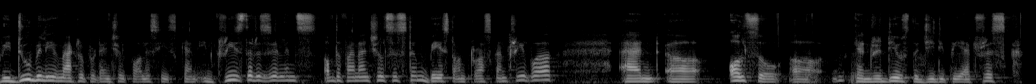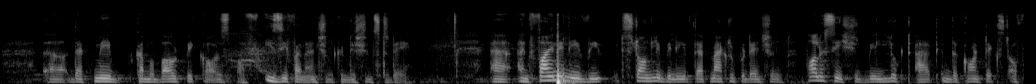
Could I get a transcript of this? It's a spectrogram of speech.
We do believe macroprudential policies can increase the resilience of the financial system based on cross-country work and uh, also uh, can reduce the GDP at risk uh, that may come about because of easy financial conditions today. Uh, and finally, we strongly believe that macroprudential policy should be looked at in the context of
